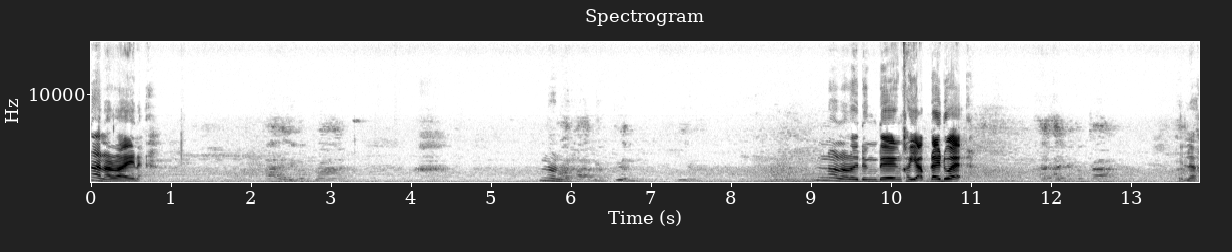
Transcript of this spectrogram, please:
งานอะไรเนี่ยนั่นนั่นอะไรแดงๆขยับได้ด้วย เห็นแล้ว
